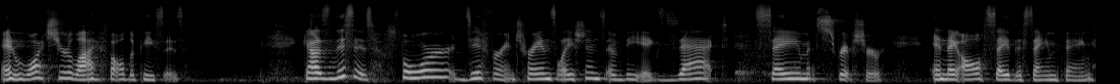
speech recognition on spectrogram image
and watch your life fall to pieces. Guys, this is four different translations of the exact same scripture, and they all say the same thing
